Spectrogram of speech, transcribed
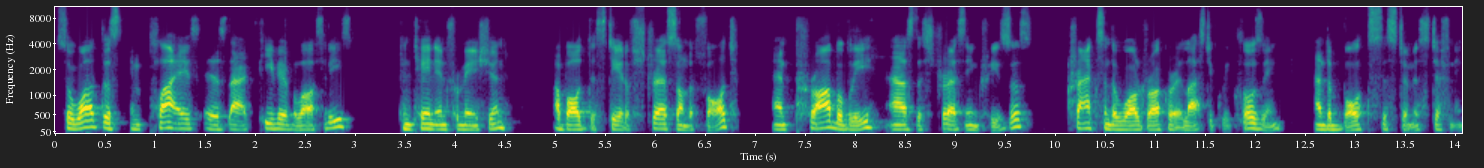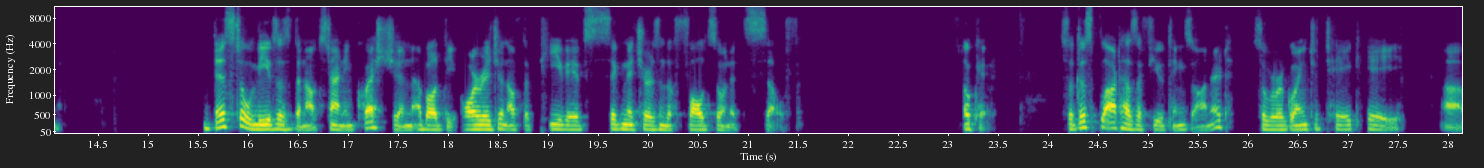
So what this implies is that P wave velocities contain information about the state of stress on the fault, and probably as the stress increases, cracks in the wall rock are elastically closing and the bulk system is stiffening. This still leaves us with an outstanding question about the origin of the P wave signatures in the fault zone itself. Okay, so this plot has a few things on it. So we're going to take a uh,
